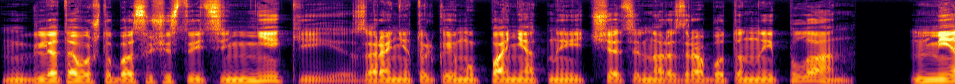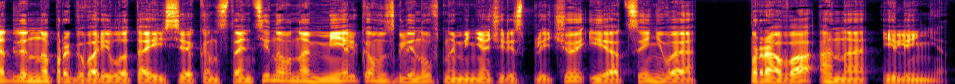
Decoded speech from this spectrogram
для того, чтобы осуществить некий, заранее только ему понятный и тщательно разработанный план. Медленно проговорила Таисия Константиновна, мельком взглянув на меня через плечо и оценивая, права она или нет.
